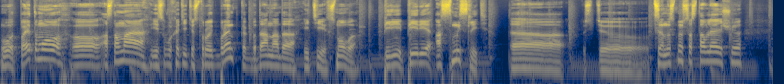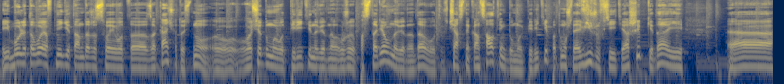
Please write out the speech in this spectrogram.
Вот, поэтому э, основная, если вы хотите строить бренд, как бы, да, надо идти снова пере, переосмыслить э, то есть, э, ценностную составляющую, и более того, я в книге там даже свои вот э, заканчиваю. То есть, ну, э, вообще думаю, вот перейти, наверное, уже постарел, наверное, да, вот в частный консалтинг думаю перейти, потому что я вижу все эти ошибки, да, и э,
